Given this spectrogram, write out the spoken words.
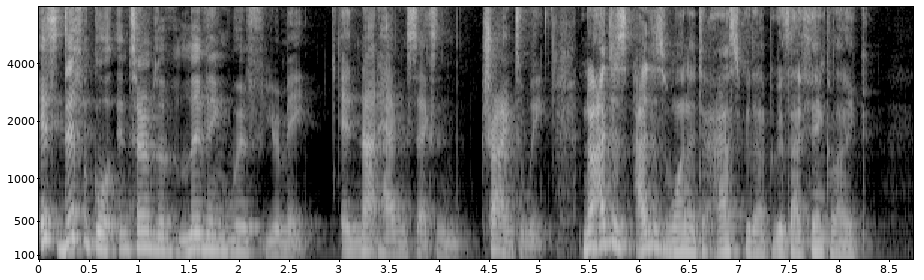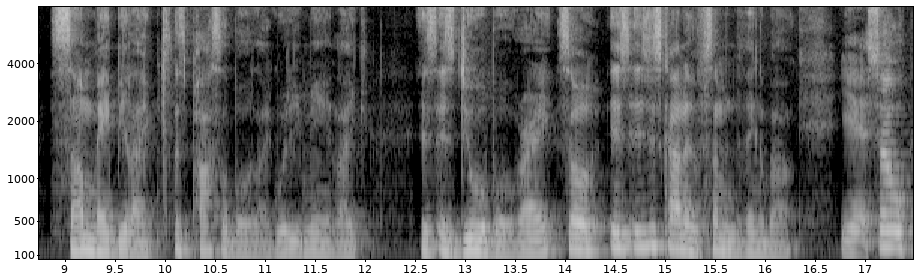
it's difficult in terms of living with your mate and not having sex and trying to wait. No, I just I just wanted to ask you that because I think like some may be like it's possible. Like, what do you mean? Like, it's, it's doable, right? So it's it's just kind of something to think about. Yeah. So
